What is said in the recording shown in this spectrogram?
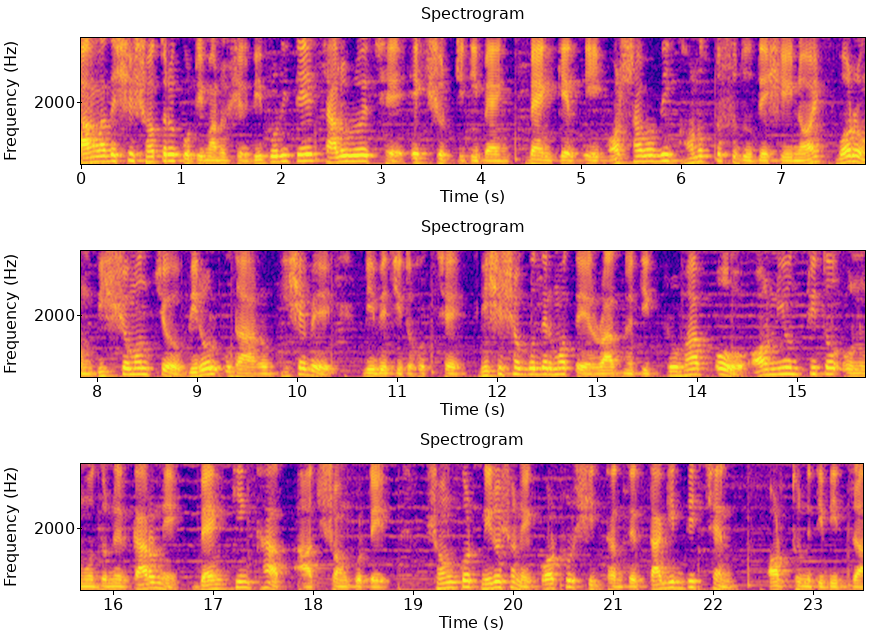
বাংলাদেশের সতেরো কোটি মানুষের বিপরীতে চালু রয়েছে একষট্টিটি ব্যাংক। ব্যাংকের এই অস্বাভাবিক ঘনত্ব শুধু দেশেই নয়, বরং বিশ্বমঞ্চেও বিরল উদাহরণ হিসেবে বিবেচিত হচ্ছে। বিশেষজ্ঞদের মতে, রাজনৈতিক প্রভাব ও অনিয়ন্ত্রিত অনুমোদনের কারণে ব্যাংকিং খাত আজ সংকটে। সংকট নিরসনে কঠোর সিদ্ধান্তের তাগিদ দিচ্ছেন অর্থনীতিবিদরা।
